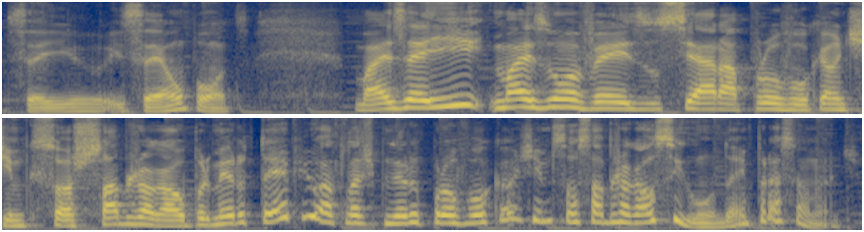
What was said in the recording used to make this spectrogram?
Isso aí, isso aí é um ponto. Mas aí, mais uma vez, o Ceará provou que é um time que só sabe jogar o primeiro tempo e o Atlético Mineiro provou que é um time que só sabe jogar o segundo. É impressionante.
